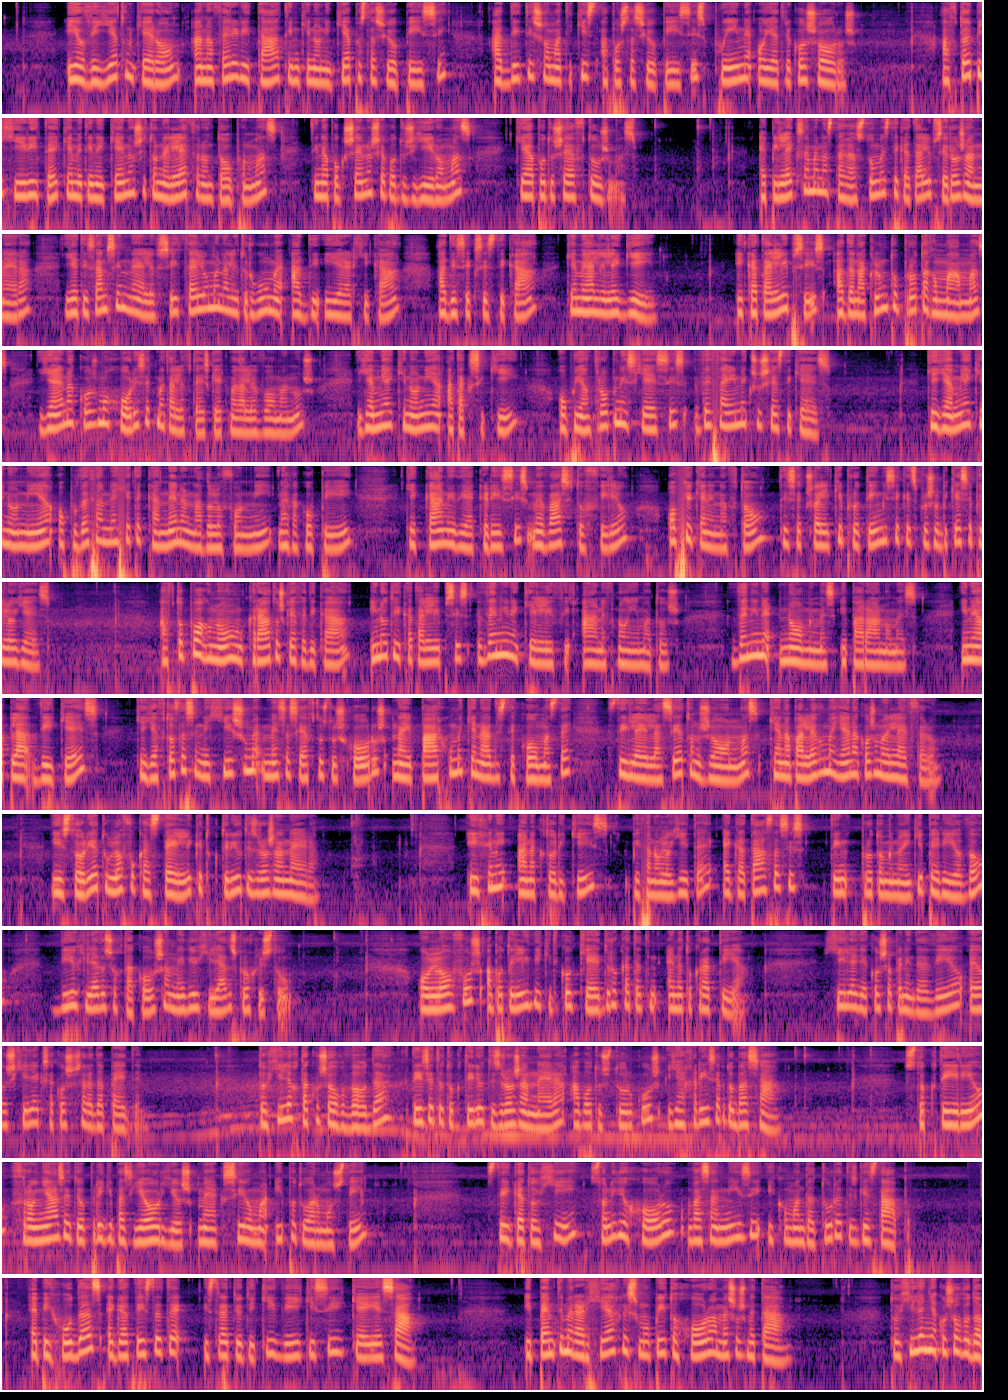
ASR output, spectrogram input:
Η οδηγία των καιρών αναφέρει ρητά την κοινωνική αποστασιοποίηση αντί της σωματικής αποστασιοποίησης που είναι ο ιατρικός όρος. Αυτό επιχειρείται και με την εκένωση των ελεύθερων τόπων μας, την αποξένωση από τους γύρω μας και από τους εαυτούς μας. Επιλέξαμε να σταγαστούμε στην κατάληψη Ρόζα Νέρα, γιατί σαν συνέλευση θέλουμε να λειτουργούμε αντιιεραρχικά, αντισεξιστικά και με αλληλεγγύη. Οι καταλήψεις αντανακλούν το πρόταγμά μας για ένα κόσμο χωρίς εκμεταλλευτές και εκμεταλλευόμενους, για μια κοινωνία αταξική, όπου οι ανθρώπινες σχέσεις δεν θα είναι εξουσιαστικές. Και για μια κοινωνία όπου δεν θα ανέχεται κανένα να δολοφονεί, να κακοποιεί και κάνει διακρίσεις με βάση το φύλλο, όποιο και αν είναι αυτό, τη σεξουαλική προτίμηση και τις προσωπικές επιλογές. Αυτό που αγνοούν κράτος και αφεντικά είναι ότι οι καταλήψεις δεν είναι και λύθη άνευ νοήματος. Δεν είναι νόμιμες ή παράνομες. Είναι απλά δίκαιες και γι' αυτό θα συνεχίσουμε μέσα σε αυτούς τους χώρους να υπάρχουμε και να αντιστεκόμαστε στη λαϊλασία των ζώων μας και να παλεύουμε για ένα κόσμο ελεύθερο. Η ιστορία του Λόφου Καστέλη και του κτηρίου της Ροζανέρα. Ήχνη ανακτορικής, πιθανολογείται, εγκατάστασης την πρωτομηνοϊκή περίοδο 2800 με 2000 π.Χ. Ο Λόφος αποτελεί διοικητικό κέντρο κατά την Ενετοκρατία 1252 έως 1645. Το 1880 χτίζεται το κτίριο της Ρόζα Νέρα από τους Τούρκους για χρήση από τον Πασά. Στο κτίριο φρονιάζεται ο πρίγκιπας Γεώργιος με αξίωμα ύπο του αρμοστή. Στην κατοχή, στον ίδιο χώρο, βασανίζει η κομμαντατούρα της Γκεστάπο. Επί Χούντας εγκαθίσταται η στρατιωτική διοίκηση και η ΕΣΑ. Η πέμπτη μεραρχία χρησιμοποιεί το χώρο αμέσως μετά. Το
